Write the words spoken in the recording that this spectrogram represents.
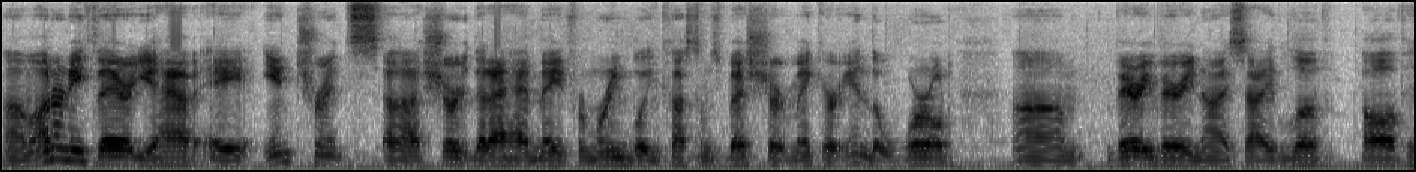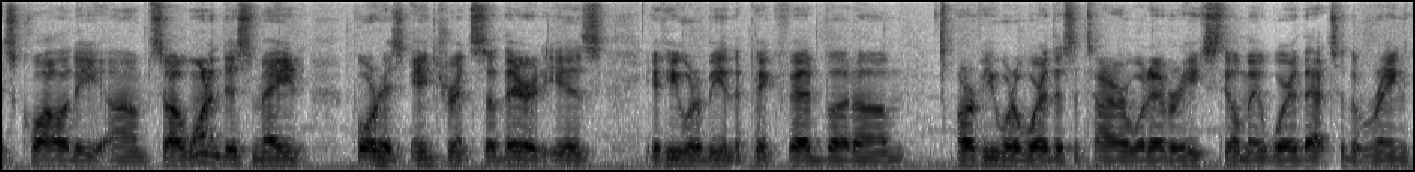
um, underneath there, you have a entrance uh, shirt that I had made from Ring Bling Customs, best shirt maker in the world. Um, very, very nice. I love all of his quality. Um, so I wanted this made for his entrance, so there it is if he were to be in the pic fed, but um, or if he were to wear this attire or whatever, he still may wear that to the ring.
